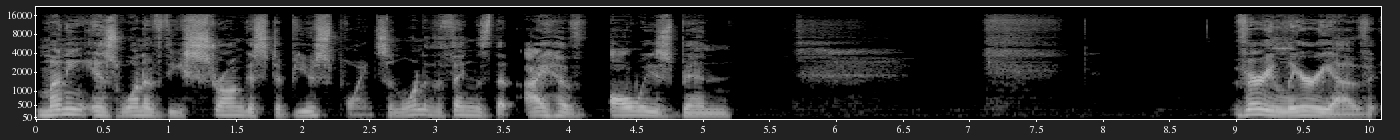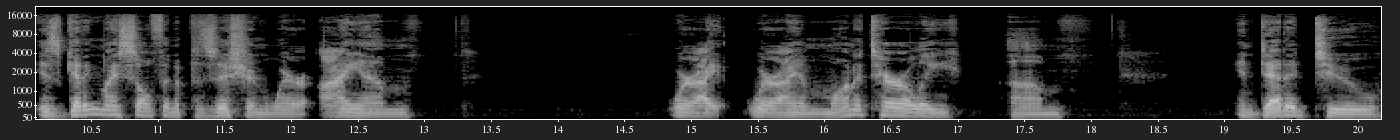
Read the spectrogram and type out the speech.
money is one of the strongest abuse points. And one of the things that I have always been very leery of is getting myself in a position where I am where I where I am monetarily um, indebted to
